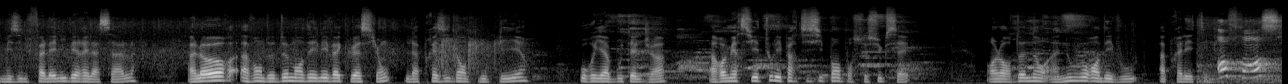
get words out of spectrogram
mais il fallait libérer la salle. Alors, avant de demander l'évacuation, la présidente du PIR, Ouria Boutelja, a remercié tous les participants pour ce succès en leur donnant un nouveau rendez-vous après l'été. En France,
